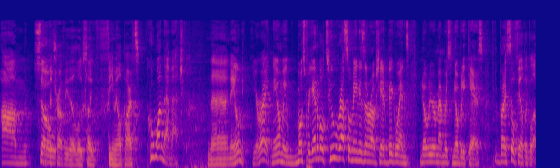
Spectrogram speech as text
Um, so The trophy that looks like female parts. who won that match? Na- Naomi. You're right, Naomi. Most forgettable two WrestleManias in a row. She had big wins. Nobody remembers. Nobody cares. But I still feel the glow.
